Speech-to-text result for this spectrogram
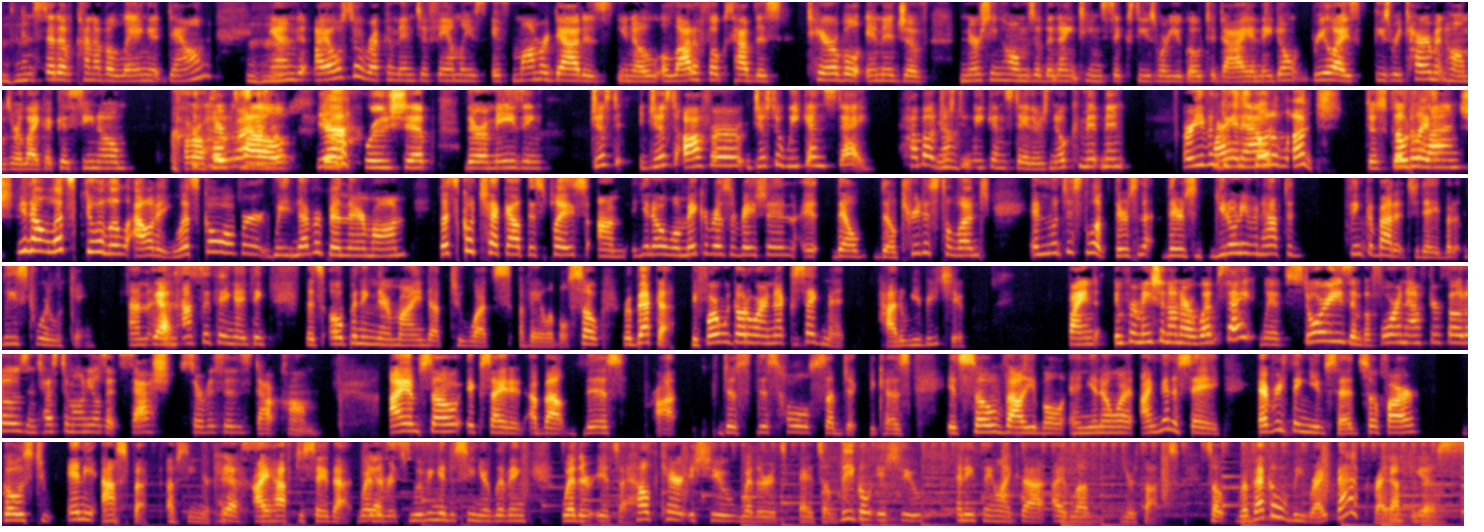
mm-hmm. instead of kind of a laying it down mm-hmm. and i also recommend to families if mom or dad is you know a lot of folks have this terrible image of nursing homes of the 1960s where you go to die and they don't realize these retirement homes are like a casino or a hotel yeah. a cruise ship they're amazing just just offer just a weekend stay. How about yeah. just a weekend stay? There's no commitment. Or even just go to lunch. Just go Someplace. to lunch. You know let's do a little outing. Let's go over we've never been there mom. Let's go check out this place. Um you know we'll make a reservation. It, they'll they'll treat us to lunch. And we'll just look. There's no there's you don't even have to think about it today but at least we're looking and, yes. and that's the thing I think that's opening their mind up to what's available. So, Rebecca, before we go to our next segment, how do we reach you? Find information on our website with stories and before and after photos and testimonials at sashservices.com. I am so excited about this pro- just this whole subject because it's so valuable and you know what? I'm going to say everything you've said so far goes to any aspect of senior care. Yes. I have to say that whether yes. it's moving into senior living, whether it's a healthcare issue, whether it's it's a legal issue, anything like that. I love your thoughts. So Rebecca will be right back right Thank after you. this.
